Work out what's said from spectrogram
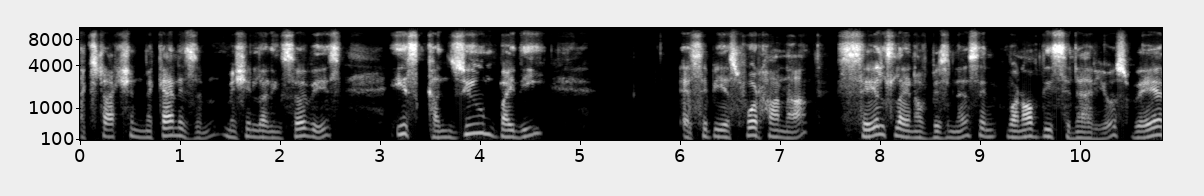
extraction mechanism, machine learning service, is consumed by the SAP S4 HANA sales line of business in one of these scenarios where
